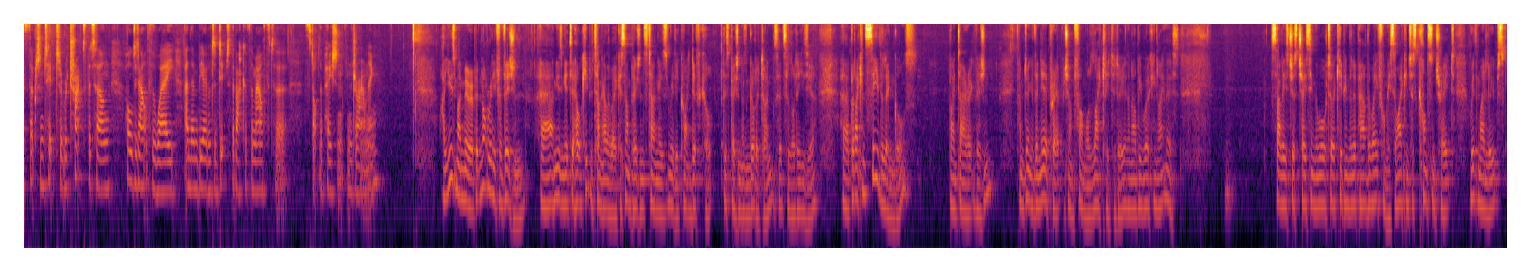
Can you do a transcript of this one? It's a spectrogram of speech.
suction tip to retract the tongue, hold it out of the way, and then be able to dip to the back of the mouth to stop the patient from drowning. I use my mirror, but not really for vision. Uh, I'm using it to help keep the tongue out of the way because some patients' tongue is really quite difficult. This patient hasn't got a tongue, so it's a lot easier. Uh, but I can see the linguals by direct vision. If I'm doing a veneer prep, which I'm far more likely to do, then I'll be working like this. Sally's just chasing the water, keeping the lip out of the way for me, so I can just concentrate with my loupes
